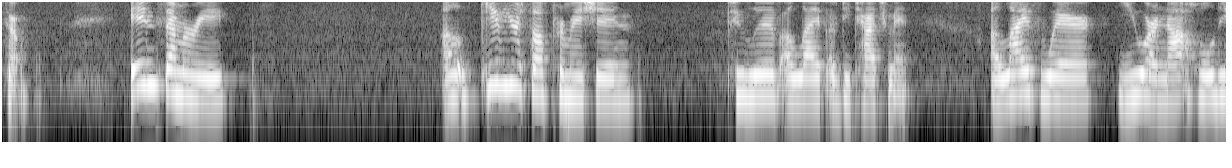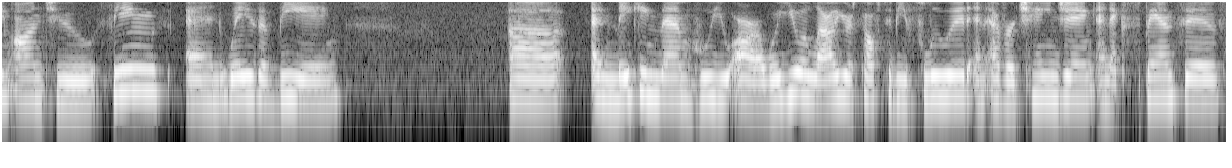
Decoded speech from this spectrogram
So, in summary, I'll give yourself permission to live a life of detachment, a life where you are not holding on to things and ways of being uh, and making them who you are, where you allow yourself to be fluid and ever changing and expansive.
